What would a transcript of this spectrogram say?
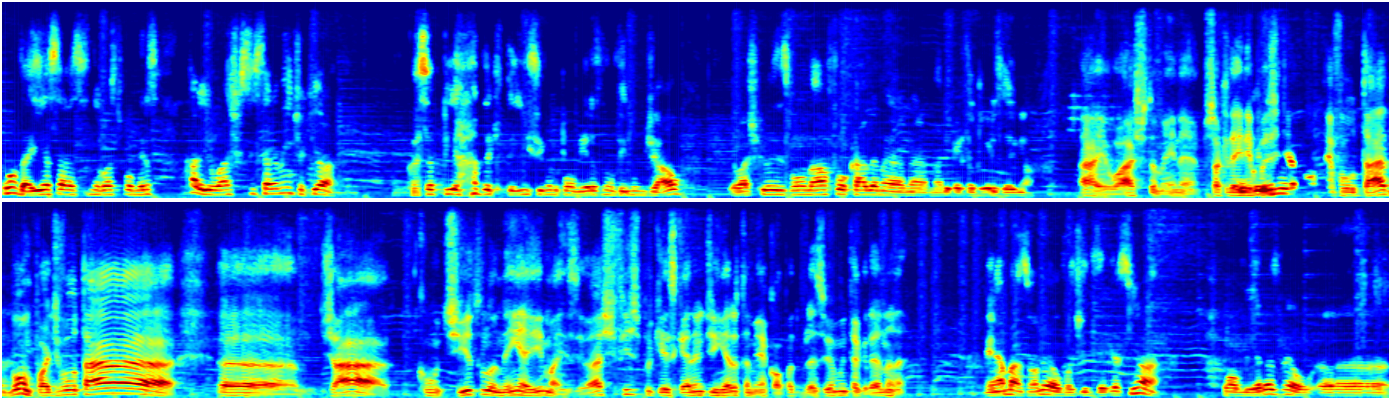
Bom, daí essa, esse negócio do Palmeiras. Cara, eu acho que, sinceramente, aqui, ó. Com essa piada que tem em cima do Palmeiras, não tem Mundial. Eu acho que eles vão dar uma focada na, na- na Libertadores aí, meu. Ah, eu acho também, né? Só que daí O depois Grêmio- vão ter voltado. Bom, pode voltar ah, já com o título, nem aí, mas eu acho difícil porque eles querem o dinheiro também. A Copa do Brasil é muita grana, né? É, mas, ó, meu, eu vou te dizer que assim, ó. Palmeiras, meu. ah,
